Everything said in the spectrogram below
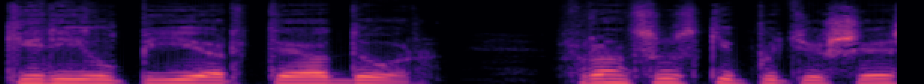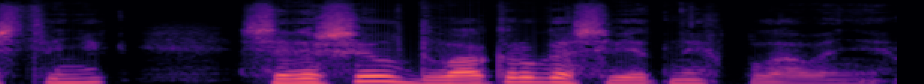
Кирилл Пьер Теодор, французский путешественник, совершил два кругосветных плавания.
